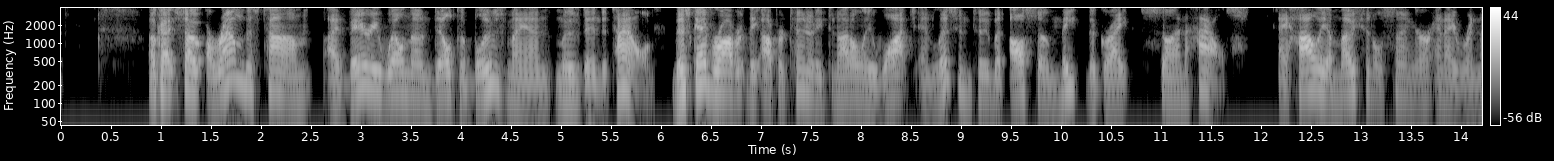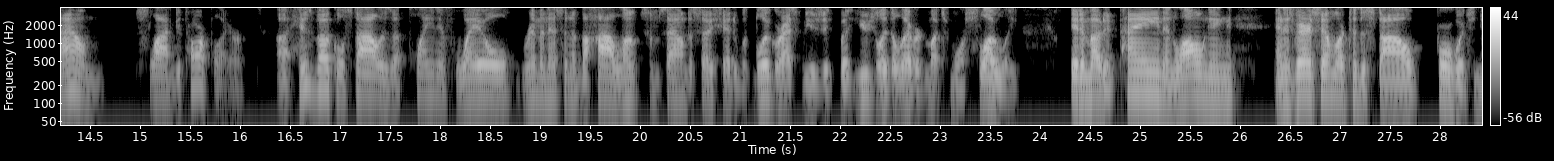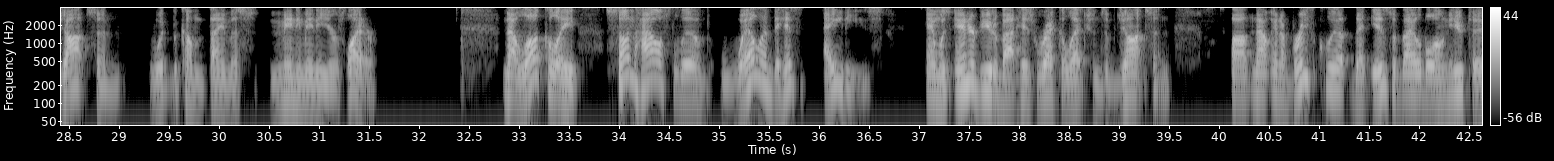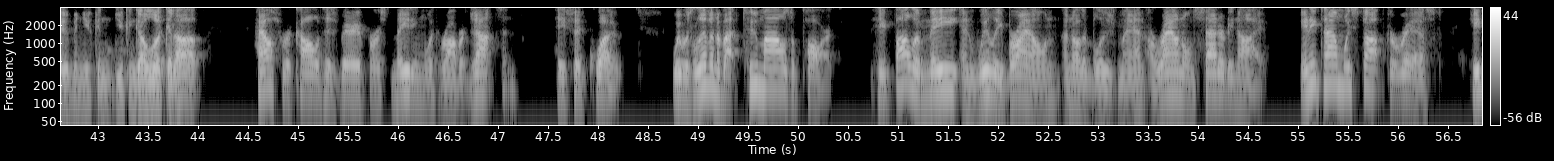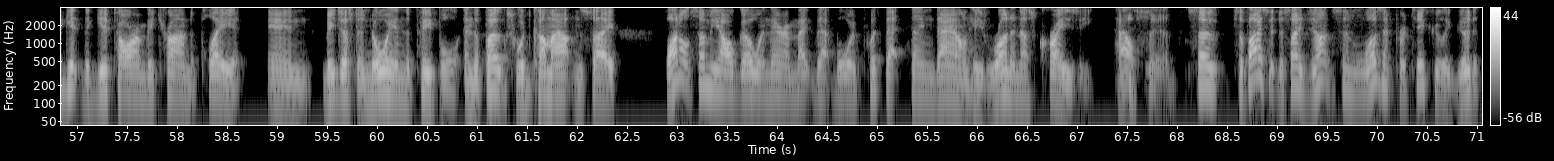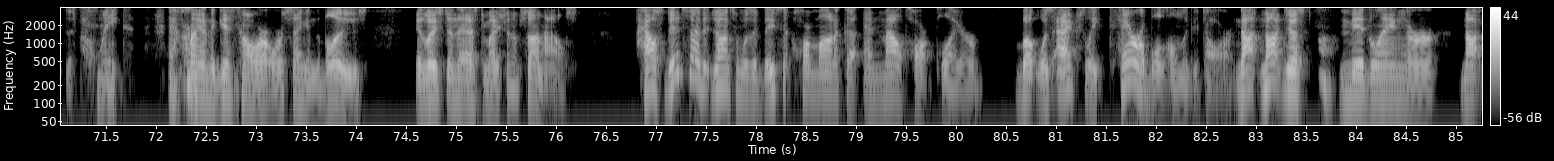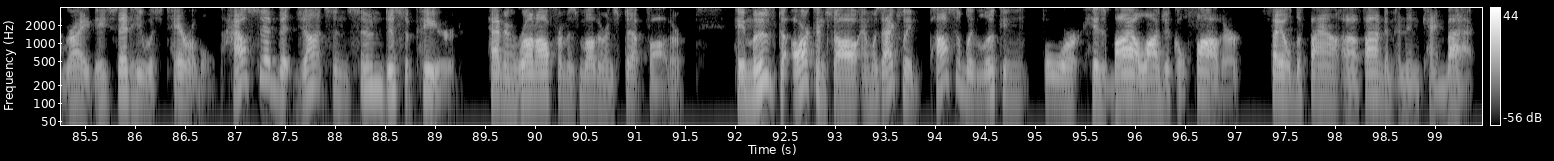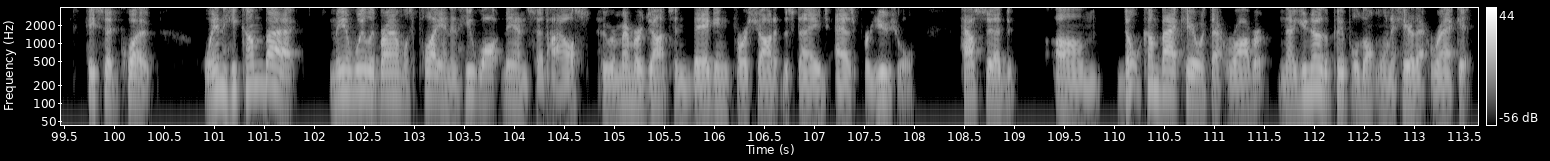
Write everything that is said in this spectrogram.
Okay, so around this time, a very well known Delta blues man moved into town. This gave Robert the opportunity to not only watch and listen to, but also meet the great Son House, a highly emotional singer and a renowned slide guitar player. Uh, his vocal style is a plaintive wail reminiscent of the high lonesome sound associated with bluegrass music, but usually delivered much more slowly. It emoted pain and longing and is very similar to the style for which Johnson would become famous many, many years later. Now, luckily, Son House lived well into his 80s and was interviewed about his recollections of Johnson. Uh, now, in a brief clip that is available on YouTube, and you can you can go look it up, House recalled his very first meeting with Robert Johnson. He said, "quote We was living about two miles apart. He'd follow me and Willie Brown, another blues man, around on Saturday night. Anytime we stopped to rest, he'd get the guitar and be trying to play it and be just annoying the people. And the folks would come out and say, Why don't some of y'all go in there and make that boy put that thing down? He's running us crazy, House said. So suffice it to say, Johnson wasn't particularly good at this point at playing the guitar or singing the blues, at least in the estimation of Son House. House did say that Johnson was a decent harmonica and mouth harp player, but was actually terrible on the guitar. Not not just middling or not great. He said he was terrible. House said that Johnson soon disappeared, having run off from his mother and stepfather. He moved to Arkansas and was actually possibly looking for his biological father, failed to find, uh, find him, and then came back. He said, quote, when he come back, me and Willie Brown was playing and he walked in, said House, who remembered Johnson begging for a shot at the stage as per usual. House said, um, don't come back here with that, Robert. Now, you know the people don't want to hear that racket.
